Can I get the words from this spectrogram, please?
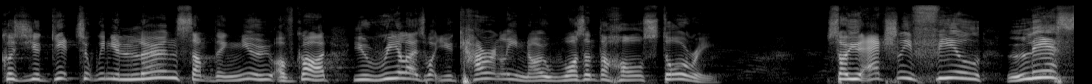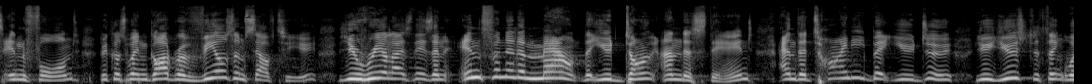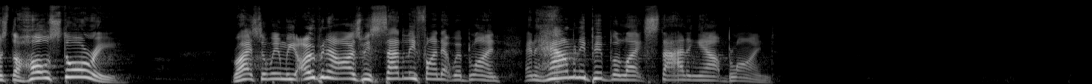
Because you get to, when you learn something new of God, you realize what you currently know wasn't the whole story. So you actually feel less informed because when God reveals Himself to you, you realize there's an infinite amount that you don't understand, and the tiny bit you do, you used to think was the whole story. Right? So when we open our eyes, we suddenly find out we're blind. And how many people are like starting out blind?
